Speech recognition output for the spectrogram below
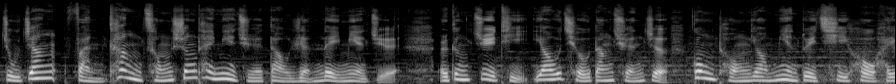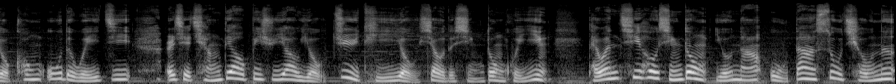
主张反抗从生态灭绝到人类灭绝，而更具体要求当权者共同要面对气候还有空污的危机，而且强调必须要有具体有效的行动回应。台湾气候行动有哪五大诉求呢？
